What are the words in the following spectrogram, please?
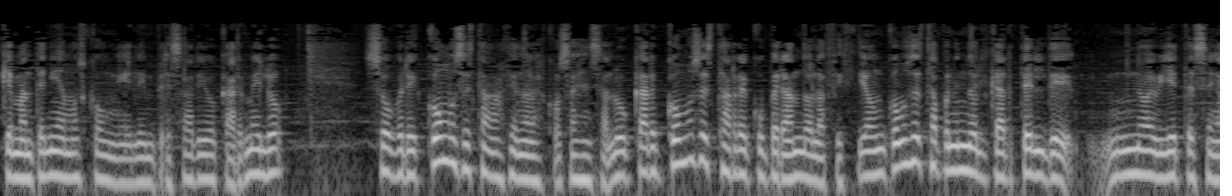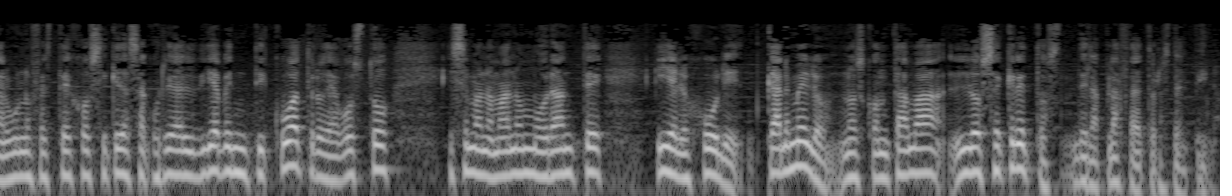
que manteníamos con el empresario Carmelo sobre cómo se están haciendo las cosas en Sanlúcar, cómo se está recuperando la afición, cómo se está poniendo el cartel de no billetes en algunos festejos y queda esa corrida el día 24 de agosto, ese mano a mano Morante y el Juli. Carmelo nos contaba los secretos de la Plaza de Toros del Pino.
